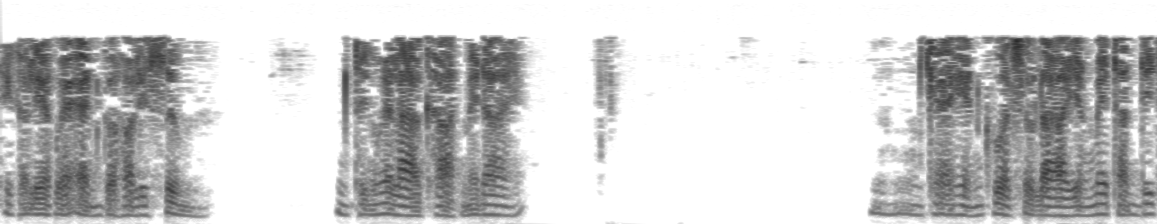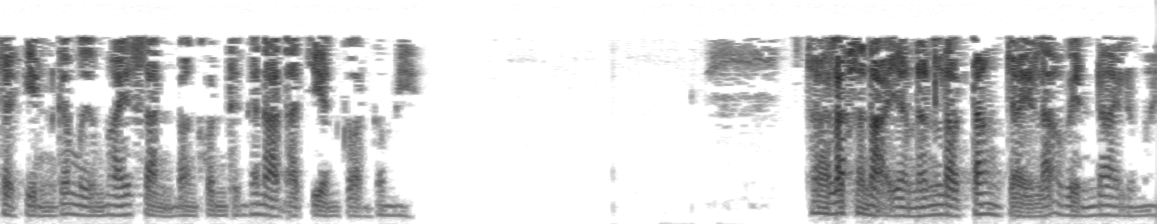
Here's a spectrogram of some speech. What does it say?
ที่เขาเรียกว่าแอลกอฮอลิซึม ถึงเวลาขาดไม่ได้ แค่เห็นขวดสุรายังไม่ทันที่จะกินก็มือไม้สั่น บางคนถึงขนาดอาเจียนก่อนก็มี ถ้าลักษณะอย่างนั้นเราตั้งใจละเว้นได้หรือไม่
